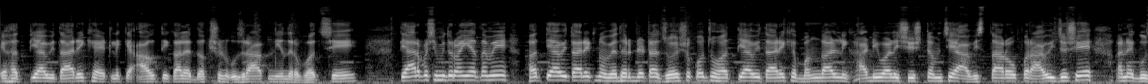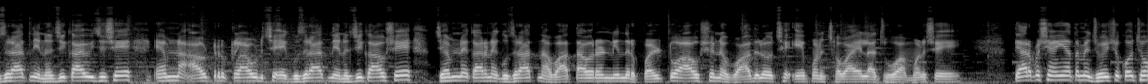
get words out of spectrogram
એ હત્યાવી તારીખે એટલે કે આવતીકાલે દક્ષિણ ગુજરાતની અંદર વધશે. ત્યાર પછી મિત્રો અહીંયા તમે સત્યાવીસ તારીખનો વેધર ડેટા જોઈ શકો છો. સત્યાવીસ તારીખે બંગાળની ખાડીવાળી સિસ્ટમ છે. આ વિસ્તારો ઉપર આવી જશે અને ગુજરાતની નજીક આવી જશે. એમના આઉટર ક્લાઉડ છે એ ગુજરાતની નજીક આવશે. જેમને કારણે ગુજરાતના વાતાવરણની અંદર પલટો આવશે અને વાદળો છે એ પણ છવાયેલા જોવા મળશે. ત્યાર પછી અહીંયા તમે જોઈ શકો છો,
